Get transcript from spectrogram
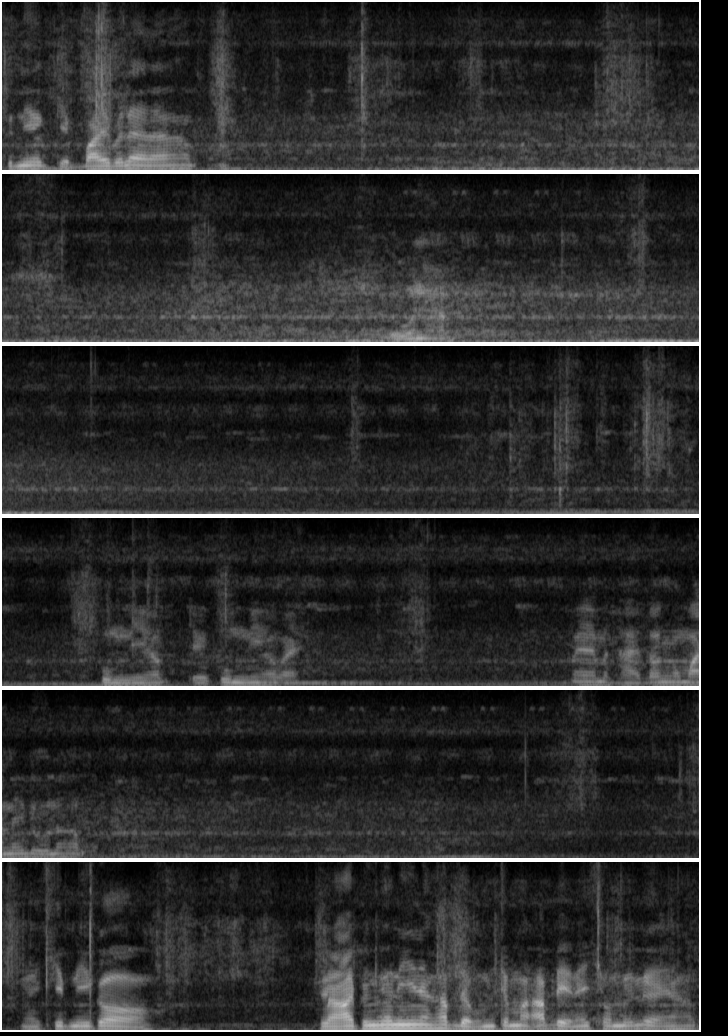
ตัวนี้ก็เก็บใบไปได้แล้วครับดูนะครับพุ่มนี้ครับ เจอพุ่มนี้เข้าไป แม่มาถ่ายตอนกลางวันให้ดูนะครับ ในคลิปนี้ก็ลาเพียงเท่านี้นะครับ เดี๋ยวผมจะมาอัปเดตให้ชมเรื่อยๆนะครับ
